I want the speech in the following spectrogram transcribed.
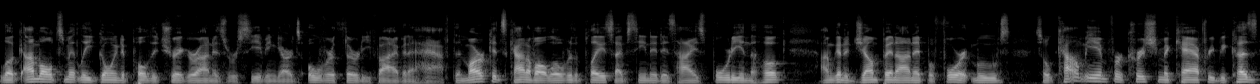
look, I'm ultimately going to pull the trigger on his receiving yards over 35 and a half. The market's kind of all over the place. I've seen it as high as 40 in the hook. I'm going to jump in on it before it moves. So count me in for Christian McCaffrey because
